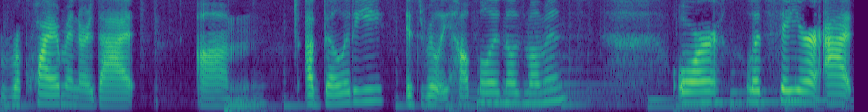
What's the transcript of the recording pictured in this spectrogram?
requirement or that um, ability is really helpful in those moments. Or let's say you're at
